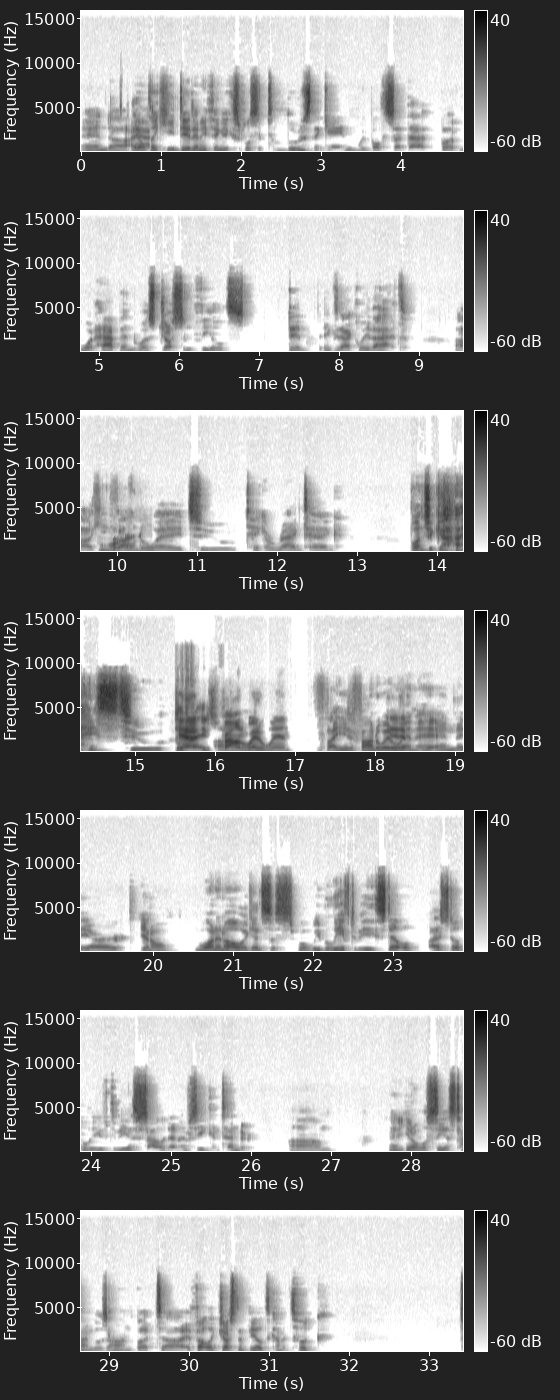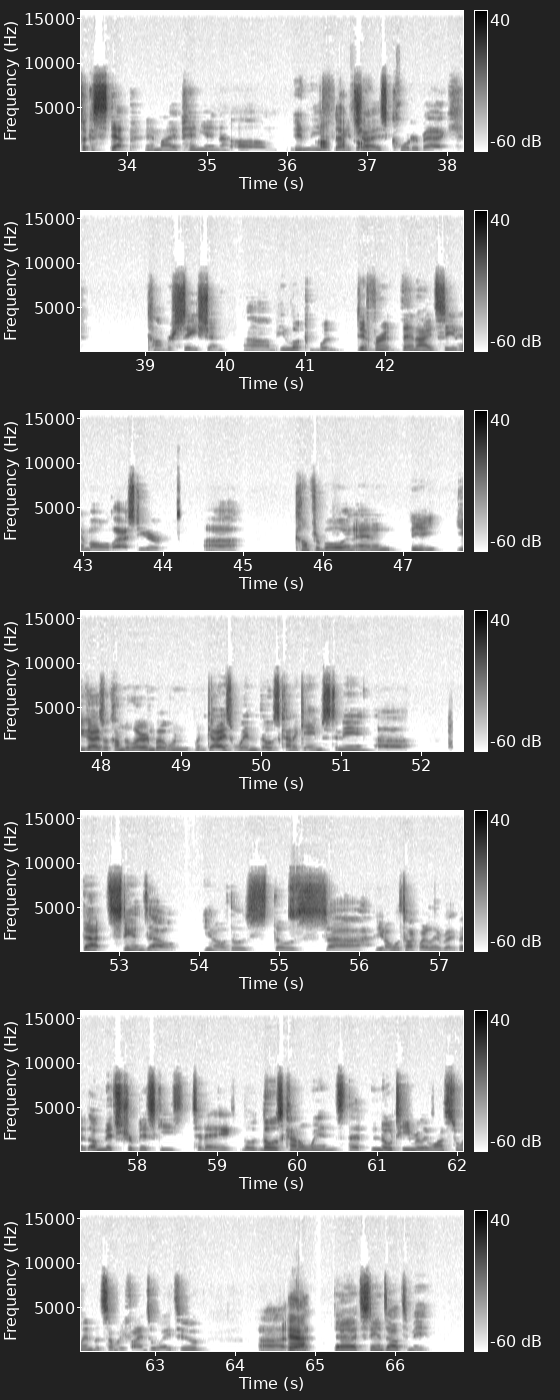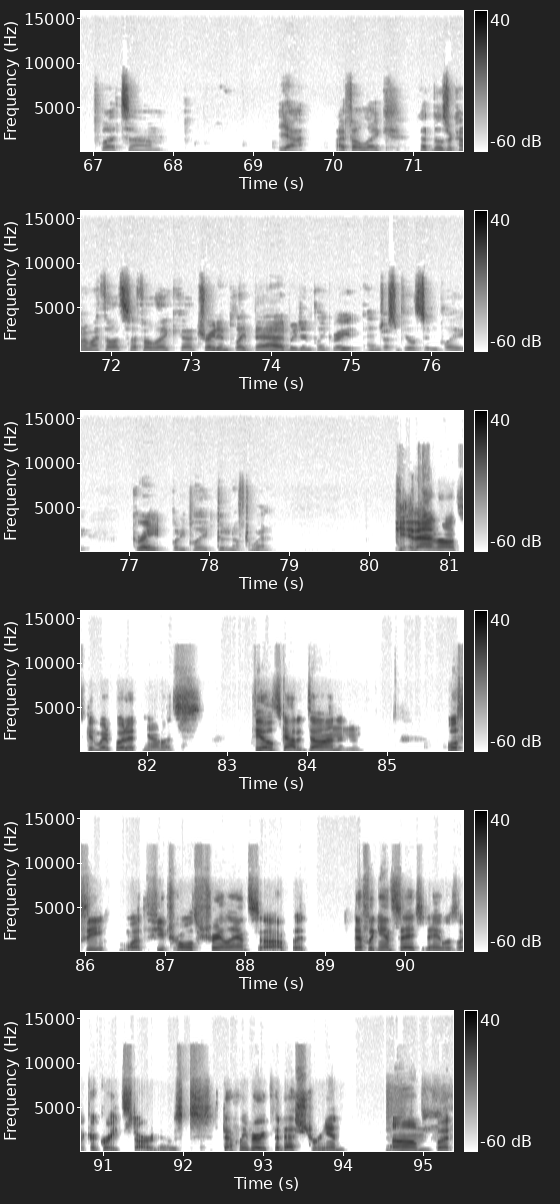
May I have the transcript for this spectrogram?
And uh, yeah. I don't think he did anything explicit to lose the game. We both said that. But what happened was Justin Fields did exactly that. Uh, he right. found a way to take a ragtag bunch of guys to. Yeah, he just found uh, a way to win. He just found a way to win, and they are, you know, one and zero oh against this what we believe to be still, I still believe to be a solid NFC contender. Um, and you know we'll see as time goes on, but uh, it felt like Justin Fields kind of took took a step, in my opinion, um, in the oh, franchise quarterback conversation. Um, he looked different than I'd seen him all last year. Uh, comfortable and and you, you guys will come to learn. But when when guys win those kind of games, to me, uh, that stands out. You know those those uh, you know we'll talk about it later. But uh, Mitch Trubisky today, those, those kind of wins that no team really wants to win, but somebody finds a way to. Uh, yeah, that, that stands out to me. But um, yeah, I felt like that, those are kind of my thoughts. I felt like uh, Trey didn't play bad, but he didn't play great, and Justin Fields didn't play great, but he played good enough to win. Yeah, no, that's a good way to put it. You know, it's Fields got it done, and we'll see what the future holds for Trey Lance. Uh, but definitely can't say today was like a great start. It was definitely very pedestrian. Um, but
